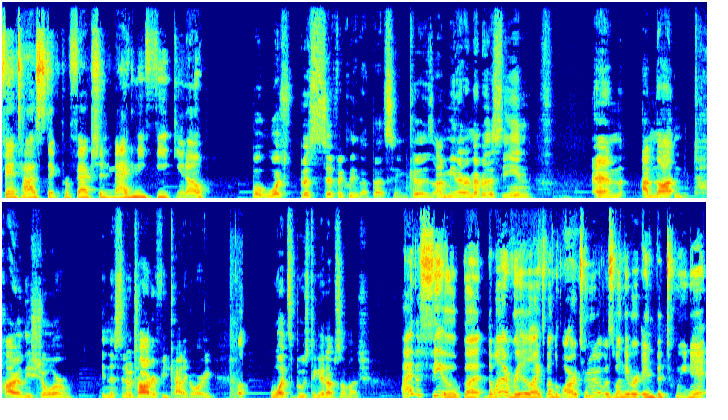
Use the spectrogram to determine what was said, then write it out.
fantastic, perfection, magnifique. You know. But what specifically about that scene? Because I mean, I remember the scene, and I'm not entirely sure in the cinematography category Well- what's boosting it up so much. I have a few, but the one I really liked about the water tornado was when they were in between it,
